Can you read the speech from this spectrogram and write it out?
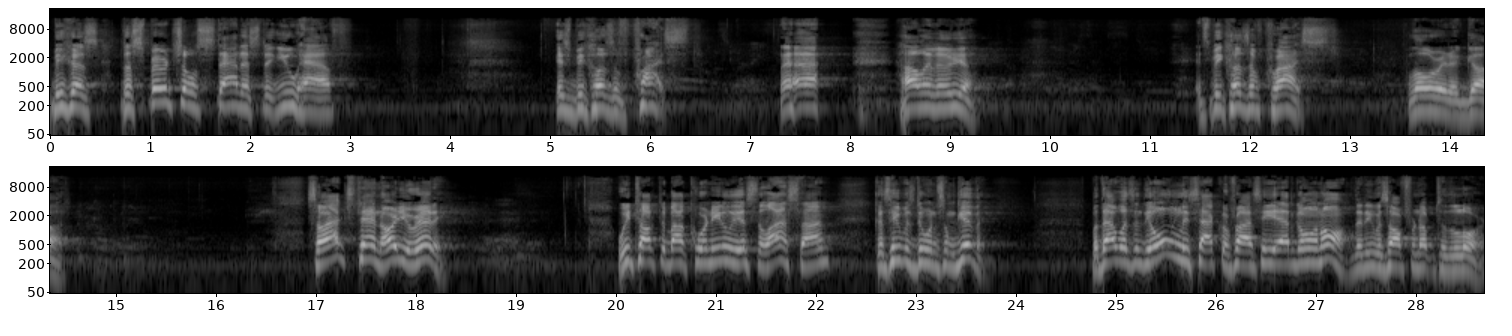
Because the spiritual status that you have is because of Christ. Hallelujah. It's because of Christ. Glory to God. So, Acts 10, are you ready? We talked about Cornelius the last time because he was doing some giving. But that wasn't the only sacrifice he had going on that he was offering up to the Lord.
